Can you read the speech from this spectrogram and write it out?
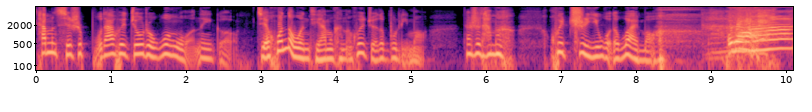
他们其实不大会揪着问我那个。结婚的问题，他们可能会觉得不礼貌，但是他们会质疑我的外貌。哇，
